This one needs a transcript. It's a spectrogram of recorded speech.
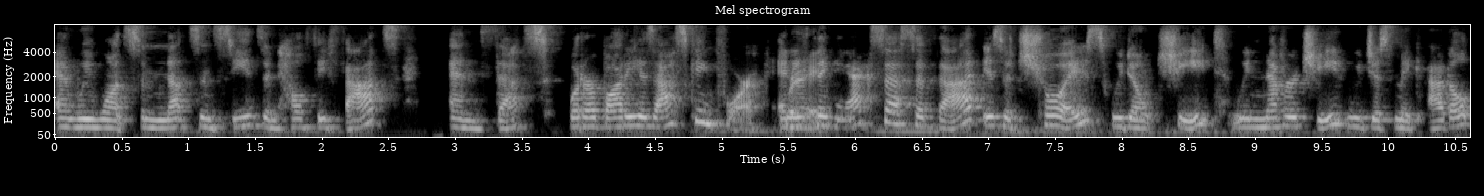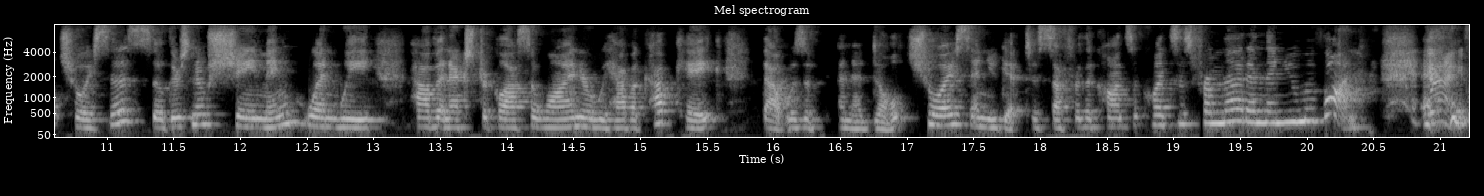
and we want some nuts and seeds and healthy fats And that's what our body is asking for. Anything right. in excess of that is a choice. We don't cheat. We never cheat. We just make adult choices. So there's no shaming when we have an extra glass of wine or we have a cupcake. That was a, an adult choice, and you get to suffer the consequences from that, and then you move on. Right.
